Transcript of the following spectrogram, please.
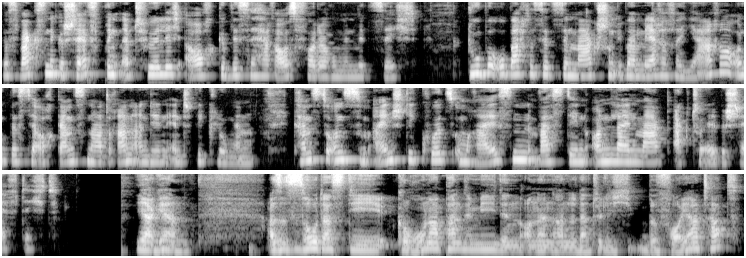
Das wachsende Geschäft bringt natürlich auch gewisse Herausforderungen mit sich. Du beobachtest jetzt den Markt schon über mehrere Jahre und bist ja auch ganz nah dran an den Entwicklungen. Kannst du uns zum Einstieg kurz umreißen, was den Online-Markt aktuell beschäftigt? Ja, gern. Also es ist so, dass die Corona-Pandemie den Onlinehandel natürlich befeuert hat.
